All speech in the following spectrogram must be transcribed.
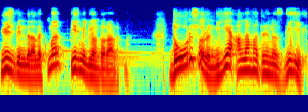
100 bin liralık mı, 1 milyon dolarlık mı? Doğru soru niye alamadığınız değil.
